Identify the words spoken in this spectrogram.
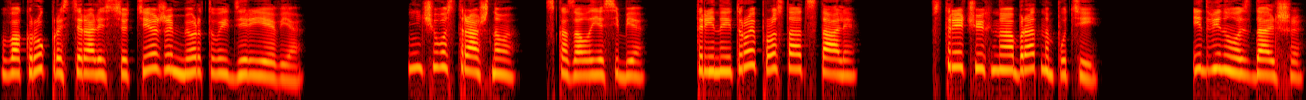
Вокруг простирались все те же мертвые деревья. «Ничего страшного», — сказала я себе. Трина и Трой просто отстали. Встречу их на обратном пути. И двинулась дальше.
